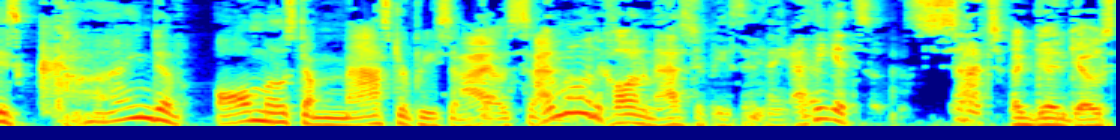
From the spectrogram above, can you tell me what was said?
is kind of almost a masterpiece of I, ghost I'm willing to call it a masterpiece. I think. I think it's such a good ghost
